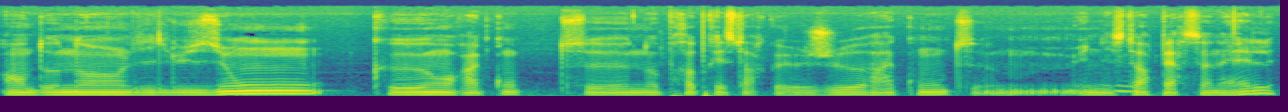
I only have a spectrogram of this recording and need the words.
en donnant l'illusion qu'on raconte euh, nos propres histoires, que je raconte euh, une histoire personnelle.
